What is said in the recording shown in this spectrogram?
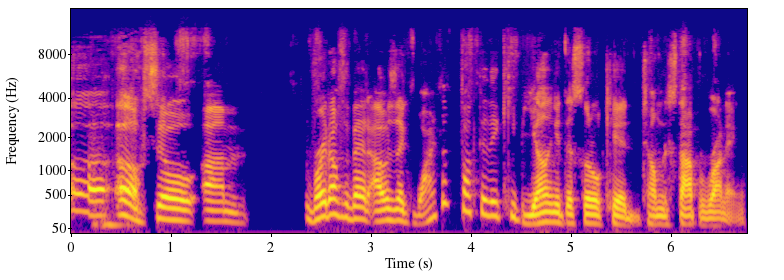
Uh, oh, so um, right off the bat, I was like, why the fuck do they keep yelling at this little kid, tell him to stop running?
